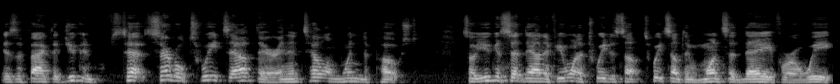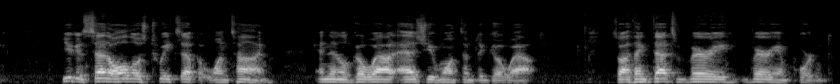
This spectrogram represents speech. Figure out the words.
is the fact that you can set several tweets out there and then tell them when to post. So you can sit down if you want to tweet, some, tweet something once a day for a week you can set all those tweets up at one time and then it'll go out as you want them to go out. So I think that's very, very important.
